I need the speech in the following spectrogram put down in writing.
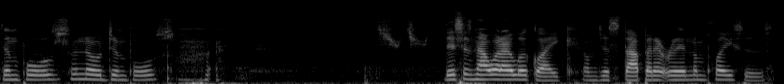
Dimples no dimples. this is not what I look like. I'm just stopping at random places.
